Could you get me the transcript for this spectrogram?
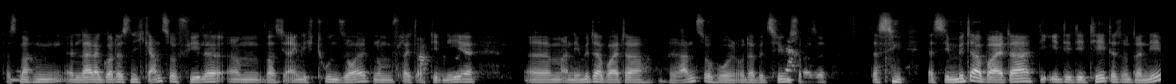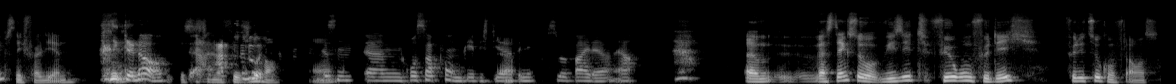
Das machen äh, leider Gottes nicht ganz so viele, ähm, was sie eigentlich tun sollten, um vielleicht auch die Nähe ähm, an die Mitarbeiter ranzuholen oder beziehungsweise, ja. dass, die, dass die Mitarbeiter die Identität des Unternehmens nicht verlieren. genau, das ist ja, absolut. Ja. Das ist ein ähm, großer Punkt, gebe ich dir, ja. bin ich absolut bei dir. Ja. Ähm, was denkst du, wie sieht Führung für dich für die Zukunft aus?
